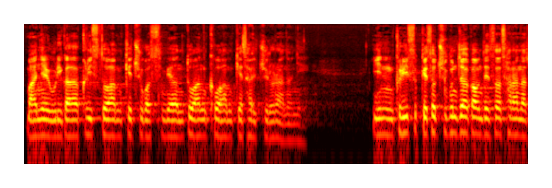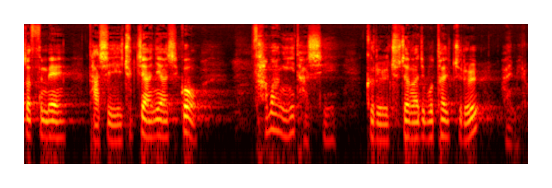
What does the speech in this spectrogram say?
만일 우리가 그리스도와 함께 죽었으면 또한 그와 함께 살 줄을 아노니 이는 그리스도께서 죽은 자 가운데서 살아나셨음에 다시 죽지 아니하시고 사망이 다시 그를 주장하지 못할 줄을 알미로라.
